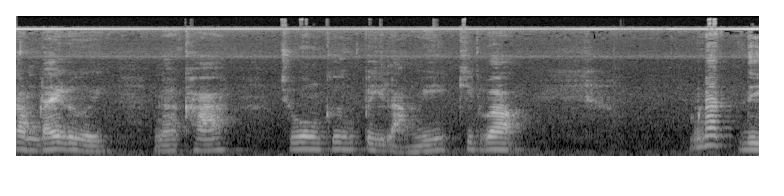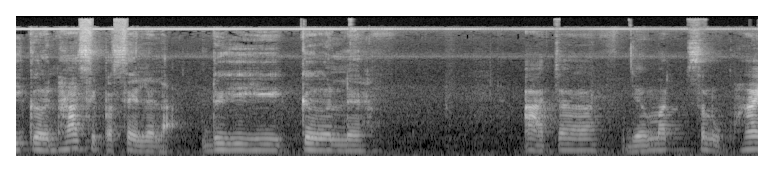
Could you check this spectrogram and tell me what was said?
ทำได้เลยนะคะ ช่วงครึ่งปีหลังนี้คิดว่า น่าดีเกิน 50%เลยล่ะ ดีเกินเลย อาจจะเดี๋ยวมาสรุปให้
